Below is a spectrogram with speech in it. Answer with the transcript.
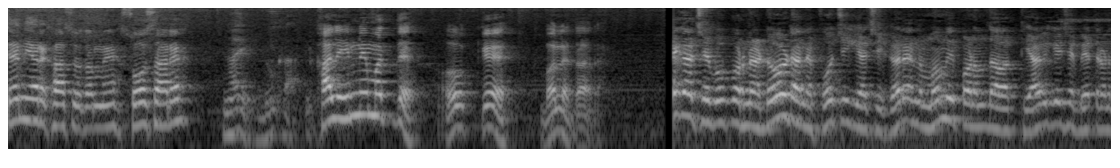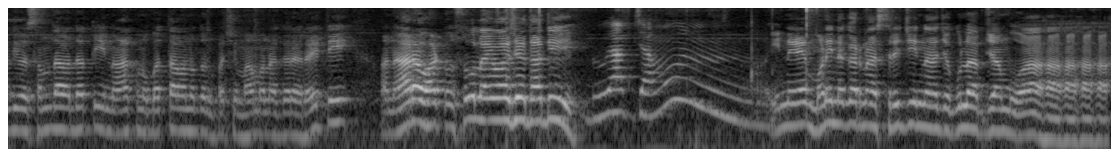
શેની યારે ખાશો તમે? સો સારે ખાલી એમને મત દે. ઓકે ભલે તારે. વાગ્યા છે બપોરના દોઢ અને પહોંચી ગયા છે ઘરે અને મમ્મી પણ અમદાવાદથી આવી ગઈ છે. બે ત્રણ દિવસ અમદાવાદ હતી અને આંખનું બતાવવાનું હતું ને પછી મામાના ઘરે રહેતી. અને આરવ હાટું શું લાવ્યા છે દાદી? ગુલાબ જામુન એને મણિનગરના શ્રીજીના જે ગુલાબ જાંબુ આ હા હા હા હા.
